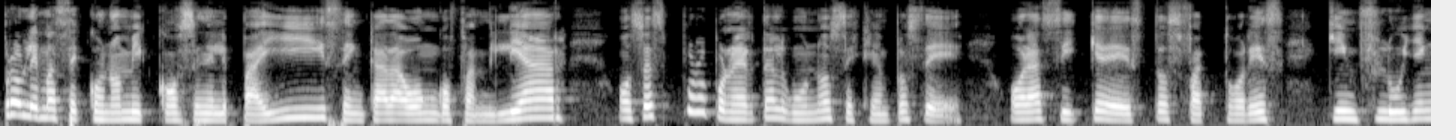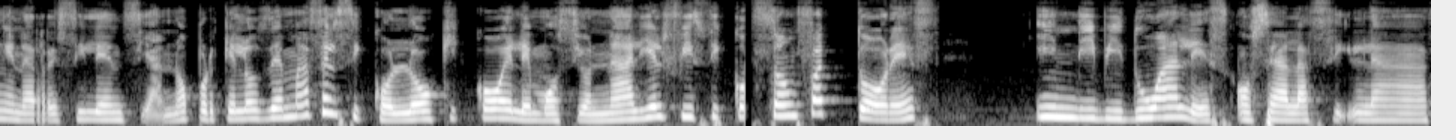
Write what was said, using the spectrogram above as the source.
problemas económicos en el país, en cada hongo familiar. O sea, es por ponerte algunos ejemplos de, ahora sí que de estos factores que influyen en la resiliencia, ¿no? Porque los demás, el psicológico, el emocional y el físico, son factores individuales, o sea, la, la,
